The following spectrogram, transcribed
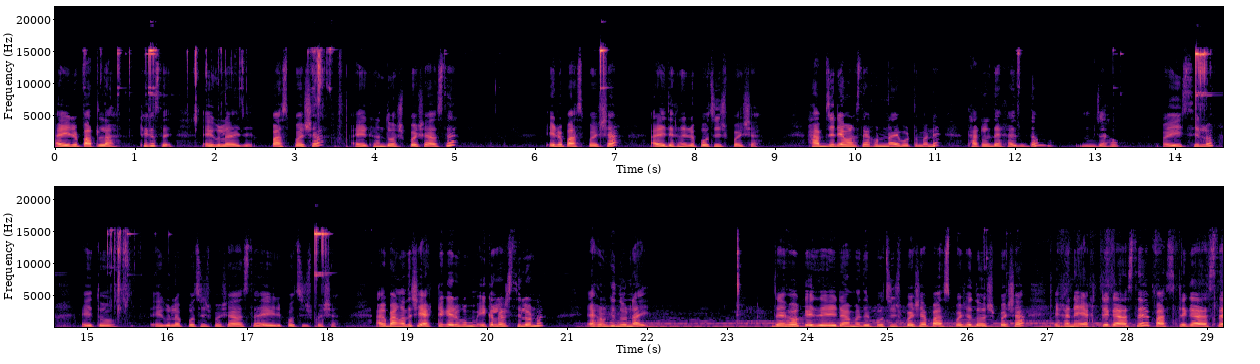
আর এটা পাতলা, ঠিক আছে? এগুলো এই যে পাঁচ পয়সা, আর এখানে দশ পয়সা আছে, এটা পাঁচ পয়সা, আর এই দেখেন এটা পঁচিশ পয়সা। হাফ জেডি আমার কাছে এখন নাই বর্তমানে থাকলে দিতাম। যাই হোক, এই ছিল। এই তো, এগুলা পঁচিশ পয়সা আছে, এই পঁচিশ পয়সা। আর বাংলাদেশে এক টাকা এরকম এই কালার ছিল না, এখন কিন্তু নাই। যাই হোক, এই যে এটা আমাদের পঁচিশ পয়সা, পাঁচ পয়সা, দশ পয়সা। এখানে এক টাকা আছে, পাঁচ টাকা আছে,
